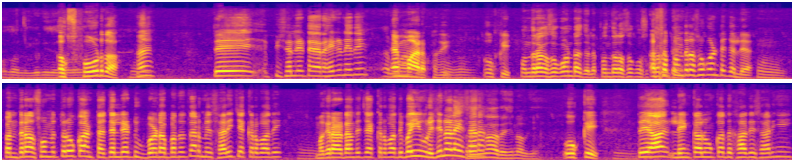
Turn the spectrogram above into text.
ਪਤਾ ਨਹੀਂ ਕਿਹੜੀ ਆਕਸਫੋਰਡ ਦਾ ਹੈ। ਤੇ ਪਿਛਲੇ ਟਾਇਰ ਹੈਗੇ ਨੇ ਇਹਦੇ? ਐਮਆਰਐਫ ਦੇ। ਓਕੇ। 1500 ਘੰਟਾ ਚੱਲੇ 1500 ਕੁਸ ਅੱਛਾ 1500 ਘੰਟੇ ਚੱਲਿਆ। ਹੂੰ। 1500 ਮਿੱਤਰੋ ਘੰਟਾ ਚੱਲਿਆ ਟੂਬਾ ਡੱਬਾ ਤਾਂ ਧਰਮੇ ਸਾਰੀ ਚੈੱਕ ਕਰਵਾ ਦੇ। ਮਗਰਾਡਾਂ ਦੇ ਚੈੱਕ ਕਰਵਾ ਦੇ। ਬਈ ਓਰੀਜਨਲ ਹੈ ਸਾਰਾ? Origignal ਜੀ। ਓਕੇ। ਤੇ ਆ ਲਿੰਕਾਂ ਲੁੰਕਾਂ ਦਿਖਾ ਦੇ ਸਾਰੀਆਂ ਹੀ।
